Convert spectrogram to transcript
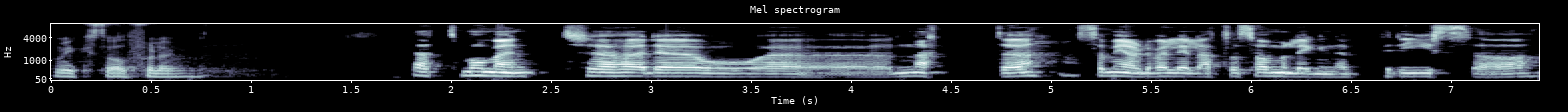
om ikke så altfor lenge. Et moment her er jo uh, nett nettet, som gjør det veldig lett å sammenligne priser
